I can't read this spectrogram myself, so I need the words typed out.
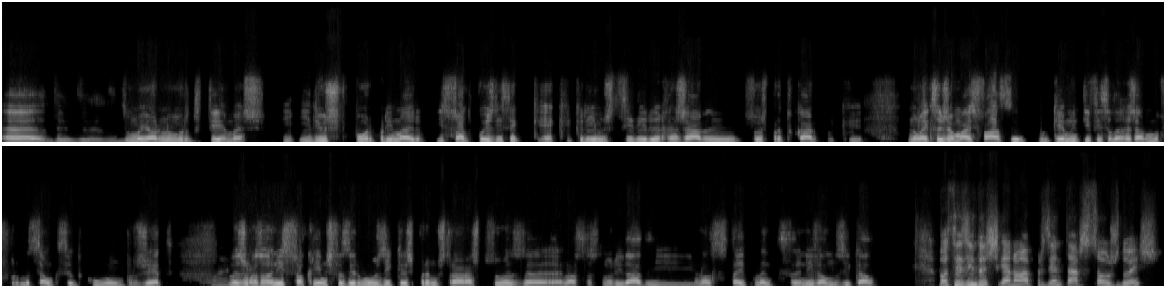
uh, de, de, de, um maior número de temas e, e, de os expor primeiro. E só depois disso é que, é que queríamos decidir arranjar eh, pessoas para tocar, porque não é que seja mais fácil, porque é muito difícil arranjar uma formação que se adequa a um projeto, mas nós início só queríamos fazer músicas para mostrar às pessoas a, a nossa sonoridade e, e o nosso statement a nível musical. Vocês ainda chegaram a apresentar só os dois?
